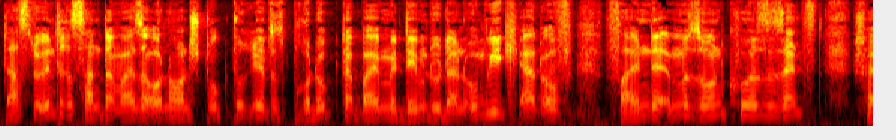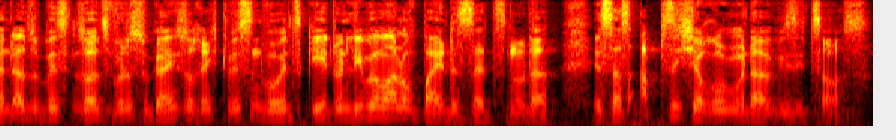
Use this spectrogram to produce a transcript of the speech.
Da hast du interessanterweise auch noch ein strukturiertes Produkt dabei, mit dem du dann umgekehrt auf fallende Amazon-Kurse setzt. Scheint also ein bisschen so, als würdest du gar nicht so recht wissen, wohin es geht und lieber mal auf beides setzen. Oder ist das Absicherung oder wie sieht's aus?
